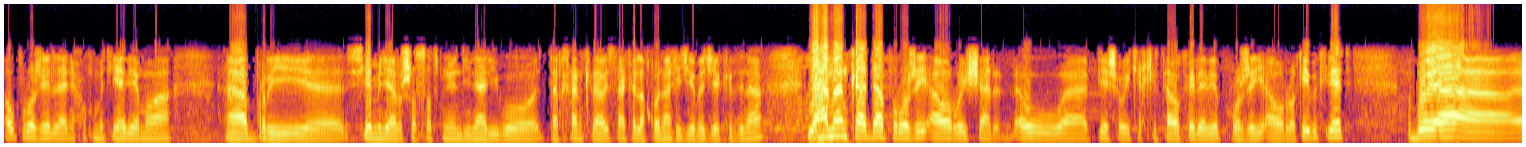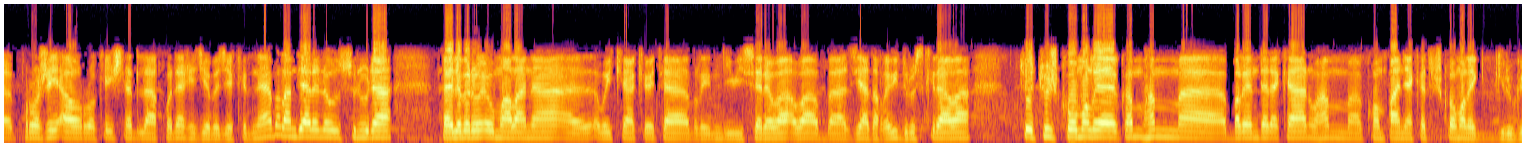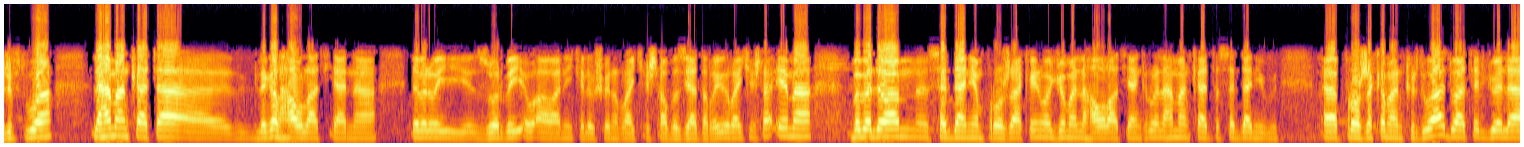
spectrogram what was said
ئەو پرۆژەیە لەلایەنی حکوومەتی هەرێمەوە بڕی سێ میلیارد و 600 میلیۆن دیناری بۆ تەرخان کراوە ساکە لە قۆناغی جێبەجێکردنە لە هەمان کاتدا پرۆژەی ئاوڕۆی شار ئەو پێشەوەی کە خیرتاوەکە دەبێ پرۆژەی ئاوڕۆکەی بکرێت بۆیە پرۆژەی ئاوڕۆکەی شەر لە قۆناغی جێبەجێکردە بەڵام دیارە لەو سنوورە لەبەرەوە ئەو ماڵانە ئەوەی کاکەوێتە بڵین دیوی سەرەوە ئەوە بە زیادە ڕەوی دروست کراوە توش کۆمەڵێک هەم هەم بەڵێندەرەکان و هەم کۆمپانیەکە توش کۆمەڵێک گیرروگرفت بووە لە هەمان کاتا لەگەڵ هاوڵاتیانە لەبەرەوەی زۆربەی ئەو ئەوانەی کە لەو شوێنە ڕاکێشتا بە زیادە ڕێوی ڕاکێشتا ئێمە بە بەردەوام سەردانیان پرۆژاکەین و گوێمان لە هاوڵاتیان کردوە لە هەمان کاتە سەردانی پرۆژەکەمان کردووە دواتر گوێ لە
